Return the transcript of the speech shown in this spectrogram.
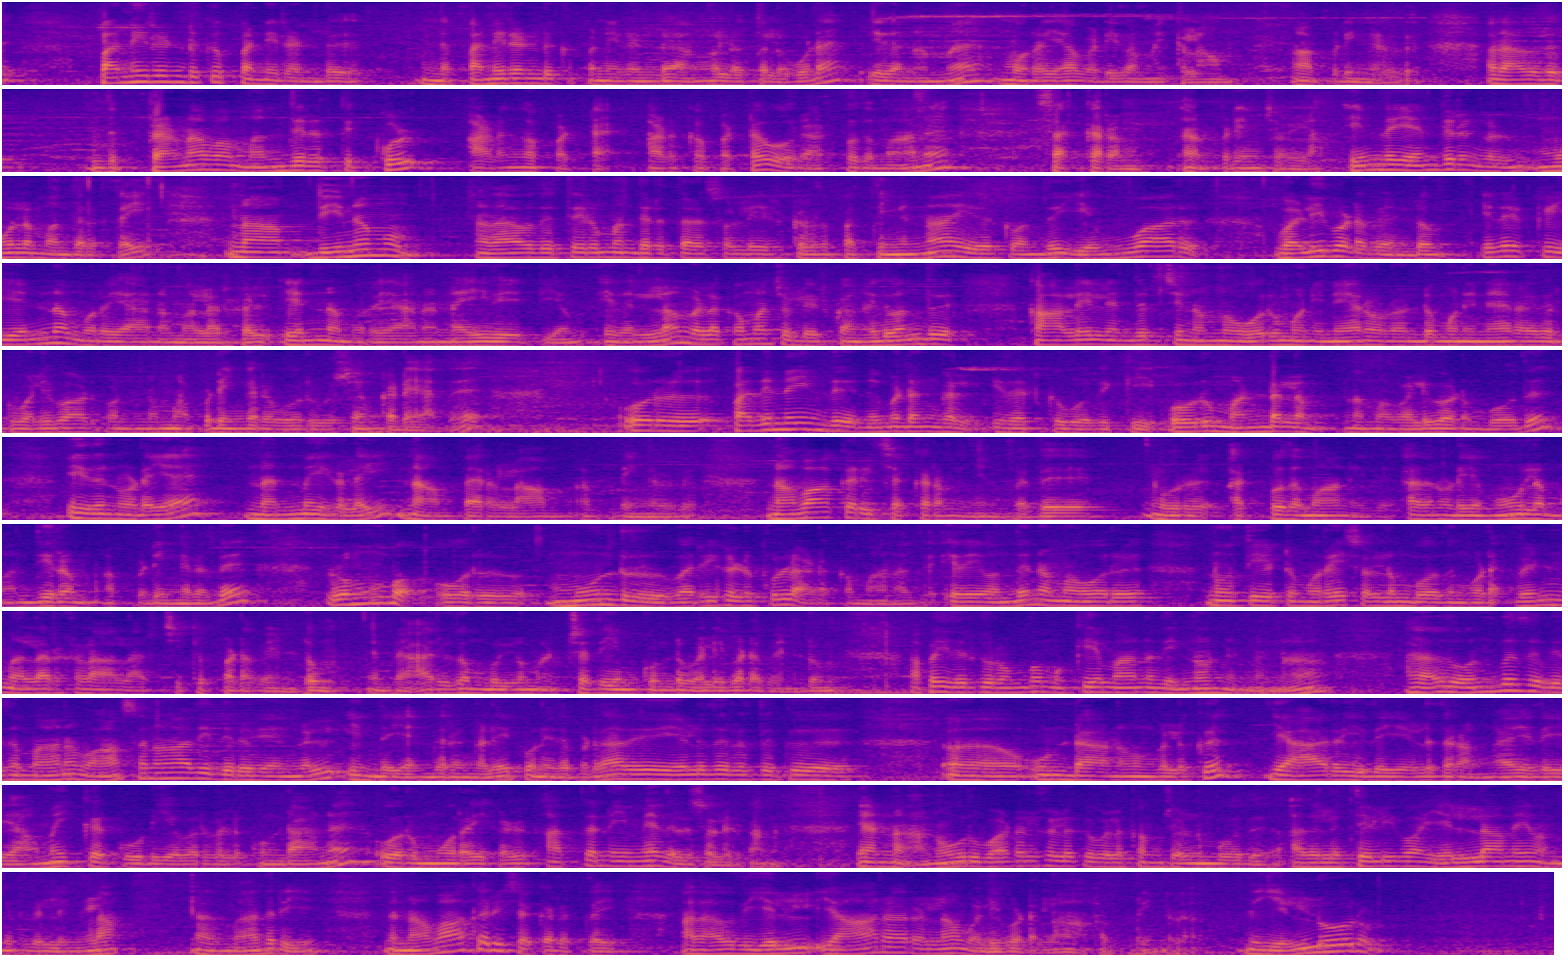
பன்னிரெண்டுக்கு பன்னிரெண்டு இந்த பன்னிரெண்டுக்கு பன்னிரெண்டு அங்குலத்தில் கூட இதை நம்ம முறையாக வடிவமைக்கலாம் அப்படிங்கிறது. அதாவது இது பிரணவ மந்திரத்திற்குள் அடங்கப்பட்ட அடக்கப்பட்ட ஒரு அற்புதமான சக்கரம் அப்படின்னு சொல்லலாம். இந்த எந்திரங்கள் மூல மந்திரத்தை நாம் தினமும் அதாவது திருமந்திரத்தில் சொல்லியிருக்கிறது பார்த்திங்கன்னா இதற்கு வந்து எவ்வாறு வழிபட வேண்டும் இதற்கு என்ன முறையான மலர்கள் என்ன முறையான நைவேத்தியம் இதெல்லாம் விளக்கமாக சொல்லியிருக்காங்க. இது வந்து காலையில் எந்திரிச்சு நம்ம ஒரு மணி நேரம் ரெண்டு மணி நேரம் இதற்கு வழிபாடு பண்ணணும் அப்படிங்கிற ஒரு விஷயம் கிடையாது. ஒரு பதினைந்து நிமிடங்கள் இதற்கு ஒதுக்கி ஒரு மண்டலம் நம்ம வழிபடும்போது இதனுடைய நன்மைகளை நாம் பெறலாம் அப்படிங்கிறது. நவாக்கரி சக்கரம் என்பது ஒரு அற்புதமான இது. அதனுடைய மூல மந்திரம் அப்படிங்கிறது ரொம்ப ஒரு மூன்று வரிகளுக்குள் அடக்கமானது. இதை வந்து நம்ம ஒரு நூற்றி எட்டு முறை சொல்லும் போதும் கூட வெண்மலர்களால் அர்ச்சிக்கப்பட வேண்டும் என்ற அருகம்புல்லும் அட்சதையும் கொண்டு வழிபட வேண்டும். அப்போ இதற்கு ரொம்ப முக்கியமானது இன்னொன்று என்னென்னா அதாவது ஒன்பது விதமான வாசனாதி திரவியங்கள் இந்த எந்திரங்களை புனிதப்படுது. அதை எழுதுறதுக்கு உண்டானவங்களுக்கு யார் இதை எழுதுகிறாங்க இதை அமைக்கக்கூடியவர்களுக்கு உண்டான ஒரு முறைகள் அத்தனையுமே இதில் சொல்லியிருக்காங்க. ஏன்னா நூறு பாடல்களுக்கு விளக்கம் சொல்லும்போது அதில் தெளிவாக எல்லாமே வந்துடுது இல்லைங்களா? அது மாதிரி இந்த நவாகரி சக்கரத்தை அதாவது எல் யாரெல்லாம் வழிபடலாம் அப்படிங்கிற இந்த எல்லோரும்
